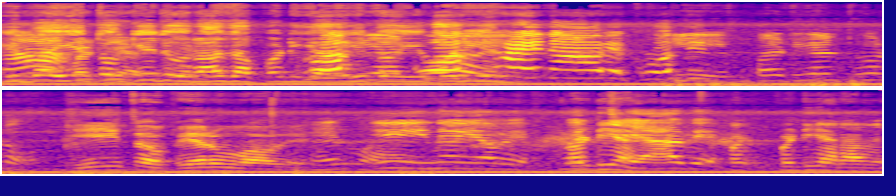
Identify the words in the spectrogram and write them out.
ઈ ભાઈ એ તો કીધું રાજા પડિયા એ તો એ પડિયા આવે, ક્રોધિત. ઈ થોડો. એ તો ફેરવો આવે. ઈ નહીં આવે, વચ્ચે આવે. પડિયાર આવે.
